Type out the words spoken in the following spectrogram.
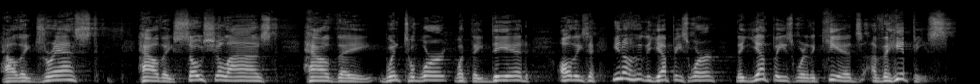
How they dressed how they socialized how they went to work what they did all these you know who the yuppies were? The yuppies were the kids of the hippies.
